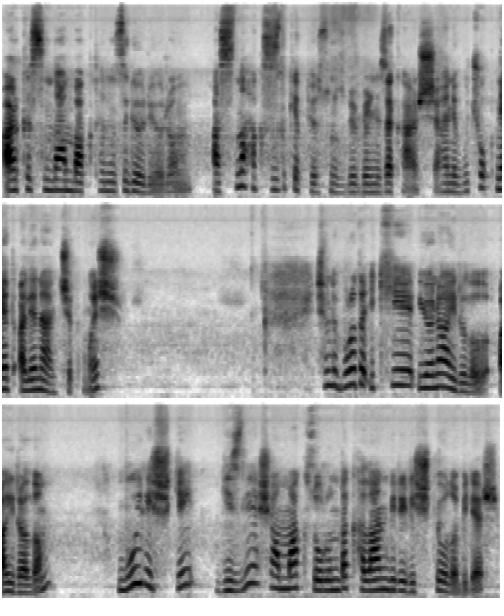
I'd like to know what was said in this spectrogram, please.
arkasından baktığınızı görüyorum. Aslında haksızlık yapıyorsunuz birbirinize karşı. Hani bu çok net alenen çıkmış. Şimdi burada iki yöne ayıralım. Bu ilişki gizli yaşanmak zorunda kalan bir ilişki olabilir.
